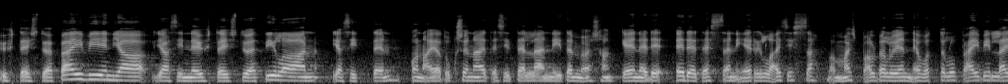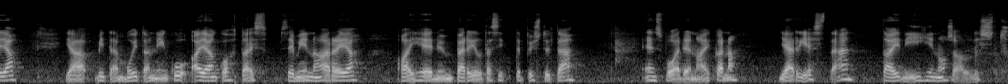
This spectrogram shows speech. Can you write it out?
yhteistyöpäiviin ja, ja sinne yhteistyötilaan. Ja sitten on ajatuksena, että esitellään niitä myös hankkeen edetessä niin erilaisissa vammaispalvelujen neuvottelupäivillä ja, ja mitä muita niin kuin ajankohtaisseminaareja aiheen ympäriltä sitten pystytään ensi vuoden aikana järjestämään tai niihin osallistua.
